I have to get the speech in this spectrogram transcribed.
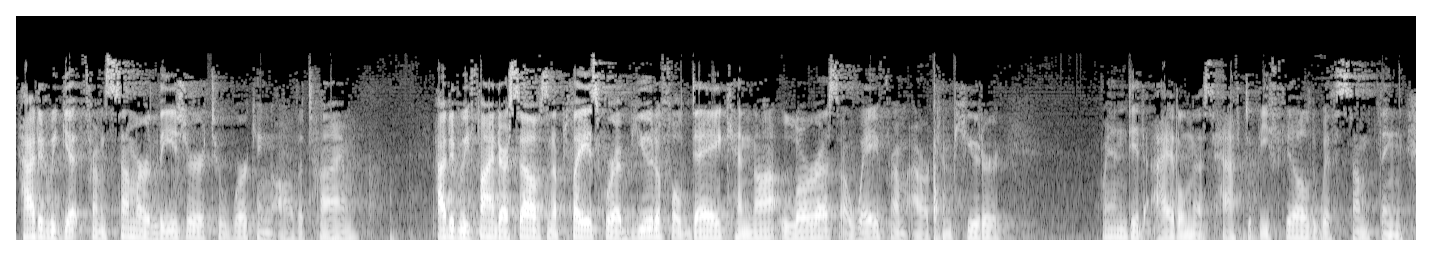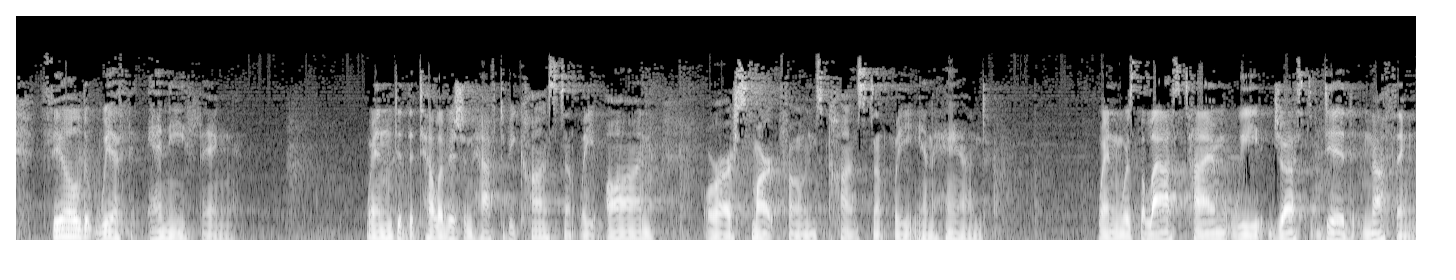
How did we get from summer leisure to working all the time? How did we find ourselves in a place where a beautiful day cannot lure us away from our computer when did idleness have to be filled with something, filled with anything? When did the television have to be constantly on or our smartphones constantly in hand? When was the last time we just did nothing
